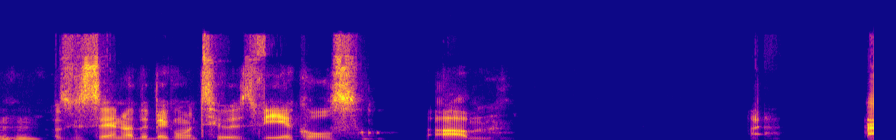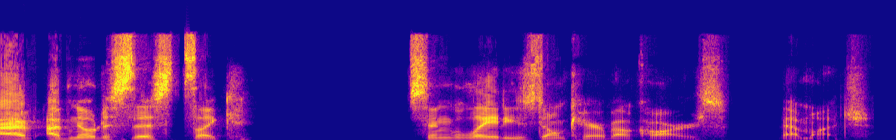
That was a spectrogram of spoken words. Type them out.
Mhm. I was gonna say another big one too is vehicles. Um, I- I've I've noticed this. It's like single ladies don't care about cars that much.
